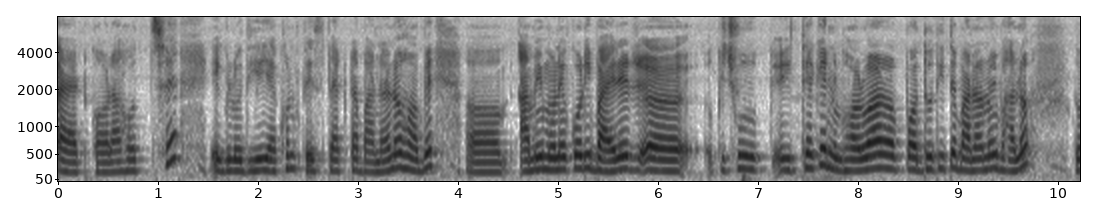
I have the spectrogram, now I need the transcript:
অ্যাড করা হচ্ছে, এগুলো দিয়েই এখন ফেস প্যাকটা বানানো হবে। আমি মনে করি বাইরের কিছু এই থেকে ঘরোয়া পদ্ধতিতে বানানোই ভালো। তো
